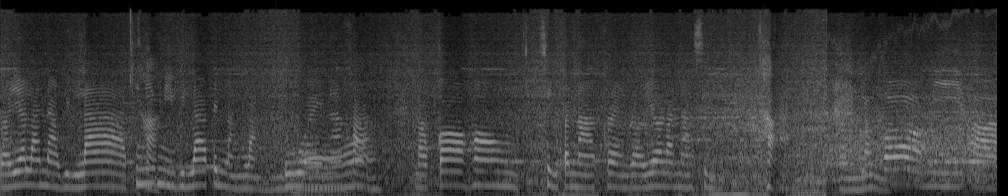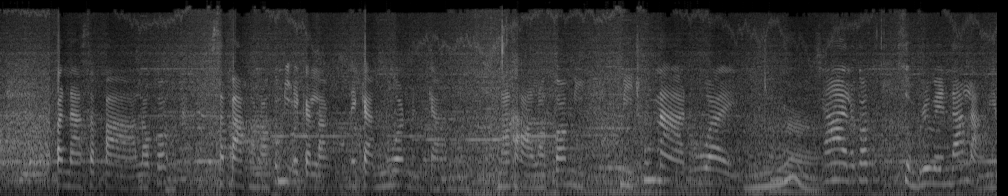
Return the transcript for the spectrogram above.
รอยัลลานาวิลล่า ที่นี่ค่ะมีวิลล่าเป็นหลังๆด้วยนะคะ อ๋อ แล้วก็ห้องสิริปนาแกรนรอยัลลานาสิค่ะ แล้วก็มีอ่าปนาสปา แล้วก็สปาของเรา ก็มีเอกลักษณ์ในการนวดเหมือนกันนะคะค่ะแล้วก็มีมีทุ่งนาด้วยอืมใช่แล้วก็ส่วนบริเวณด้านหลังนี้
